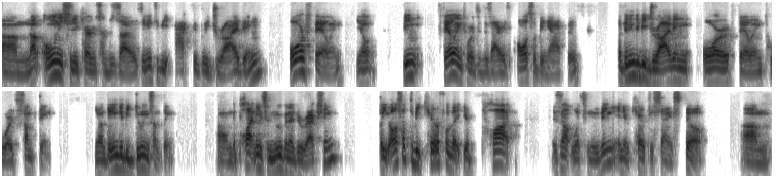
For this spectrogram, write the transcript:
Um, not only should your characters have desires, they need to be actively driving or failing. You know, being failing towards a desire is also being active, but they need to be driving or failing towards something. You know, they need to be doing something. Um, the plot needs to move in a direction, but you also have to be careful that your plot is not what's moving and your character standing still. Um,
